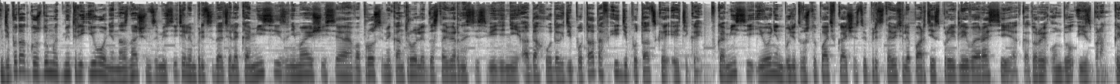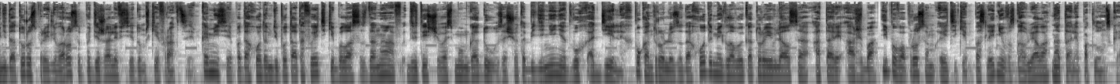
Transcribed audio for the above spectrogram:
Депутат Госдумы Дмитрий Ионин назначен заместителем председателя комиссии, занимающейся вопросами контроля достоверности сведений о доходах депутатов и депутатской этикой. В комиссии Ионин будет выступать в качестве представителя партии «Справедливая Россия», от которой он был избран. Кандидатуру «Справедливороса» поддержали все думские фракции. Комиссия по доходам депутатов и этики была создана в 2008 году за счет объединения двух отдельных по контролю за доходами, главой которой являлся Атари Аршба, и по вопросам этики. Последнюю возглавляла Наталья Поклонская.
